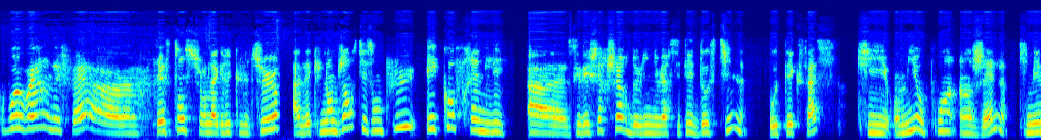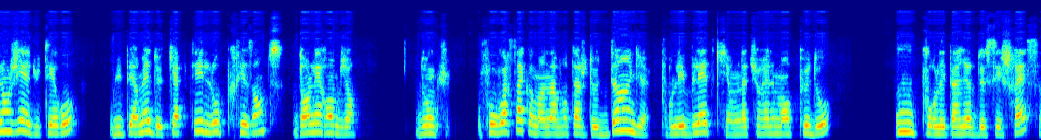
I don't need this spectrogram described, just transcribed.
Ouais, ouais, en effet. euh, restons sur l'agriculture avec une ambiance, disons, plus éco-friendly. Euh, c'est des chercheurs de l'université d'Austin, au Texas, qui ont mis au point un gel qui, mélangé à du terreau, lui permet de capter l'eau présente dans l'air ambiant. Donc, faut voir ça comme un avantage de dingue pour les bleds qui ont naturellement peu d'eau, ou pour les périodes de sécheresse,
